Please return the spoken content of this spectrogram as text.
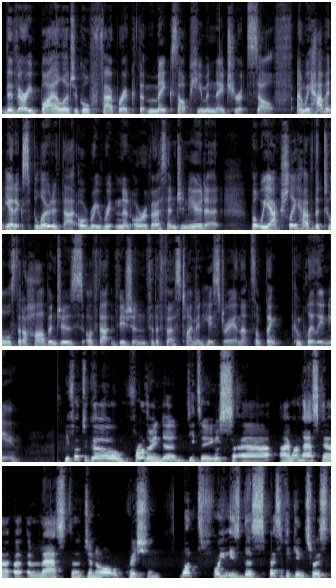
the very biological fabric that makes up human nature itself. And we haven't yet exploded that or rewritten it or reverse engineered it. But we actually have the tools that are harbingers of that vision for the first time in history. And that's something completely new. Before to go further in the details, uh, I want to ask a, a, a last uh, general question. What for you is the specific interest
